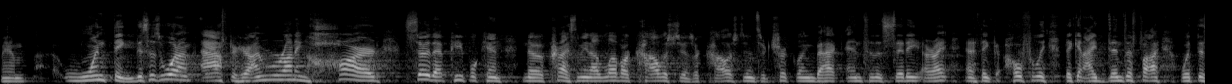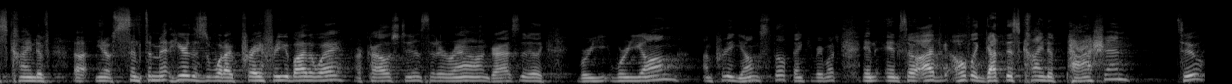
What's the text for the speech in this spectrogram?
Man, one thing, this is what I'm after here. I'm running hard so that people can know Christ. I mean, I love our college students. Our college students are trickling back into the city, all right? And I think hopefully they can identify with this kind of, uh, you know, sentiment here. This is what I pray for you, by the way. Our college students that are around, grad students, like, we're, we're young. I'm pretty young still. Thank you very much. And, and so I've hopefully got this kind of passion too.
